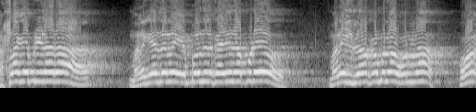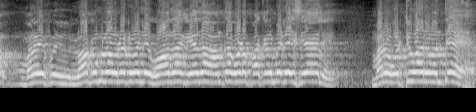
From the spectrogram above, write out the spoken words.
అట్లాగే ప్రియులారా మనకేదైనా ఇబ్బందులు కలిగినప్పుడు మన ఈ లోకంలో ఉన్న హో- మన ఈ లోకంలో ఉన్నటువంటి హోదా గేదా అంతా కూడా పక్కన పెట్టేసేయాలి. మనం ఒట్టివారు అంతే.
